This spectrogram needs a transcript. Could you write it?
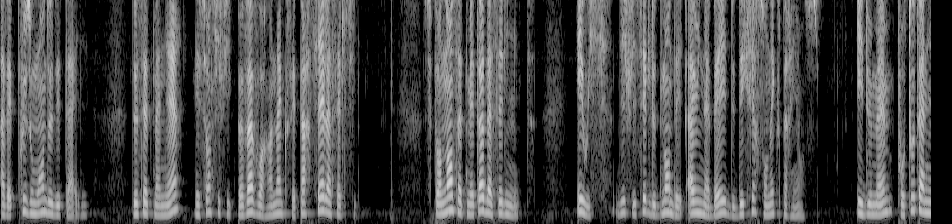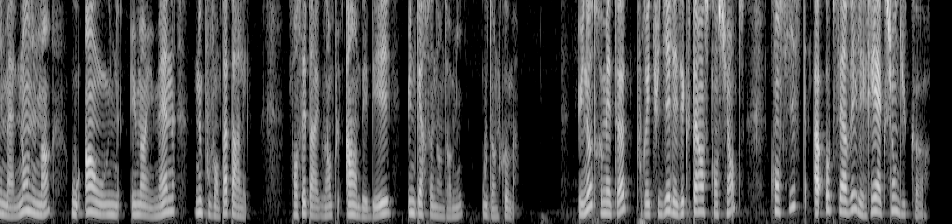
avec plus ou moins de détails. De cette manière, les scientifiques peuvent avoir un accès partiel à celle-ci. Cependant, cette méthode a ses limites. Et oui, difficile de demander à une abeille de décrire son expérience. Et de même pour tout animal non humain ou un ou une humain humaine ne pouvant pas parler. Pensez par exemple à un bébé, une personne endormie ou dans le coma. Une autre méthode pour étudier les expériences conscientes consiste à observer les réactions du corps.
